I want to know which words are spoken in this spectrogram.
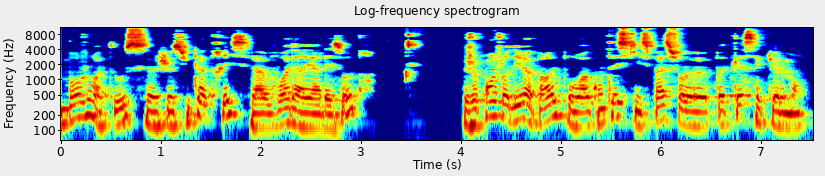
Bonjour à tous, je suis Patrice, la voix derrière les autres. Je prends aujourd'hui la parole pour vous raconter ce qui se passe sur le podcast actuellement.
